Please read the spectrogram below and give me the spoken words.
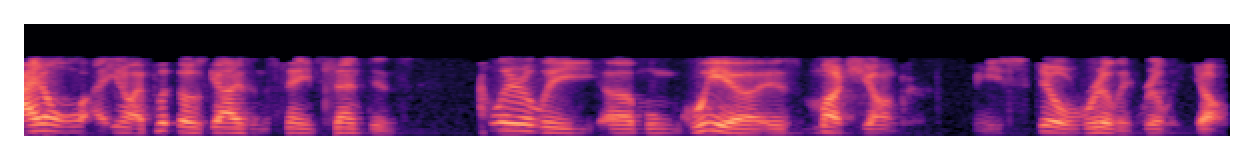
I don't, you know, I put those guys in the same sentence. Clearly, uh, Munguia is much younger. I mean, he's still really, really young.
